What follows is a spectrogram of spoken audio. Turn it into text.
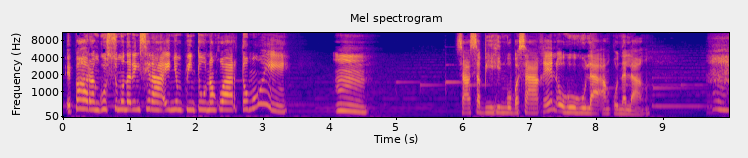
Eh parang gusto mo na ring sirain yung pinto ng kwarto mo eh. Hmm. Sasabihin mo ba sa akin o huhulaan ko na lang?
